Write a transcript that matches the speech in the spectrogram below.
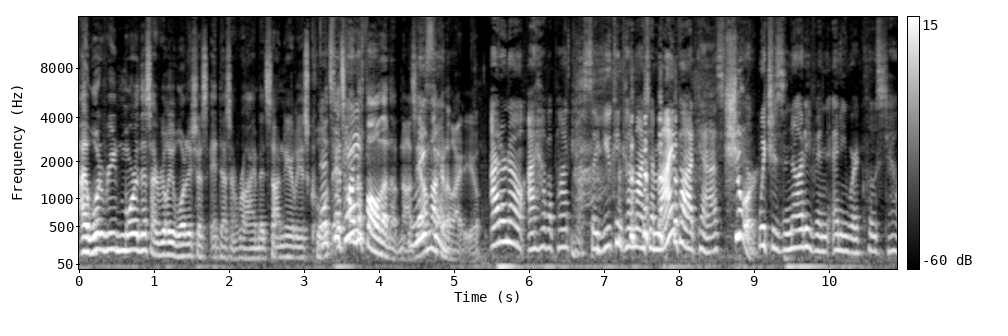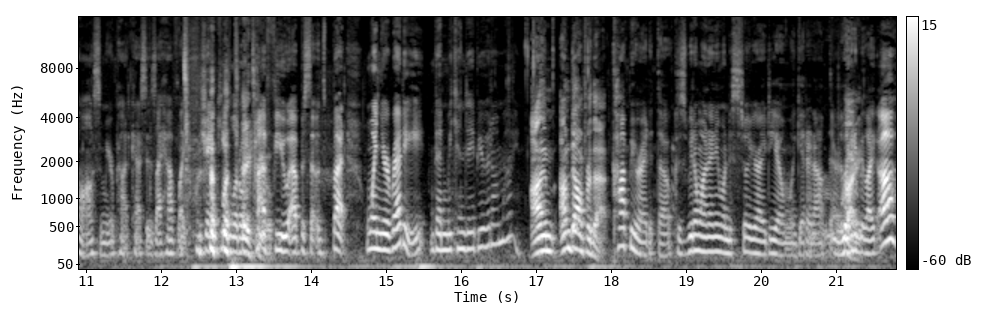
I would read more of this. I really would. It's just it doesn't rhyme. It's not nearly as cool. That's it's, it's hard to follow that up, Nazy. I'm not going to lie to you. I don't know. I have a podcast, so you can come onto my podcast. Sure. Which is not even anywhere close to how awesome your podcast is. I have like janky little Thank t- you. few episodes, but when you're ready, then we can debut it on mine. I'm I'm down for that. Copyright it though, because we don't want anyone to steal your idea when we get it out there. They're Right. gonna be like, "Oh,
